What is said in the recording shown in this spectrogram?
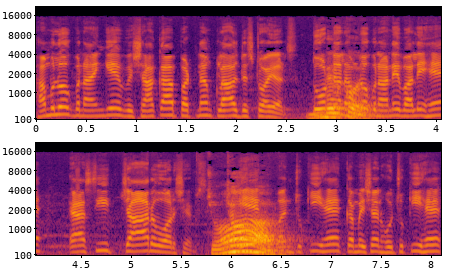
हम लोग बनाएँगे विशाखापट्टनम क्लास डिस्ट्रॉयर्स टोटल हम लोग बनाने वाले हैं ऐसी चार वॉरशिप्स एक बन चुकी है कमीशन हो चुकी है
